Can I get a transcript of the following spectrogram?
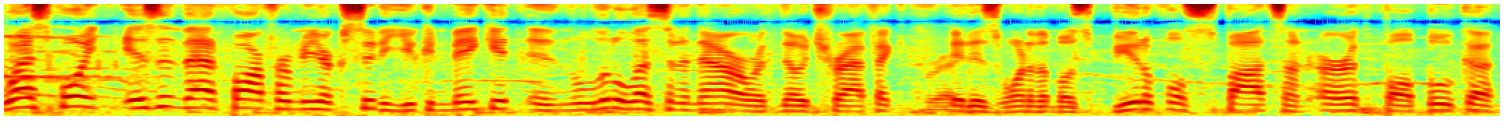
West Point isn't that far from New York City. You can make it in a little less than an hour with no traffic. Correct. It is one of the most beautiful spots on earth. Paul Bucha,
